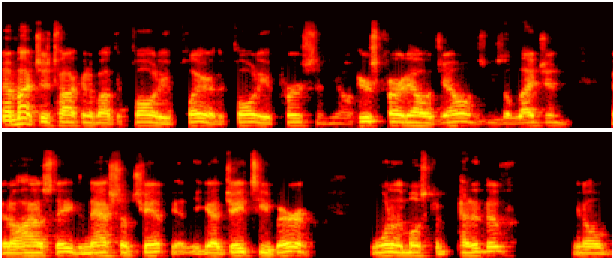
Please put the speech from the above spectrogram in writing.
I'm not just talking about the quality of player, the quality of person. You know, here's Cardale Jones, who's a legend at Ohio State, the national champion. You got JT Barrett, one of the most competitive, you know,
